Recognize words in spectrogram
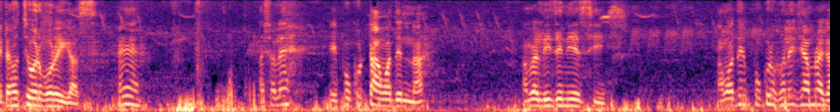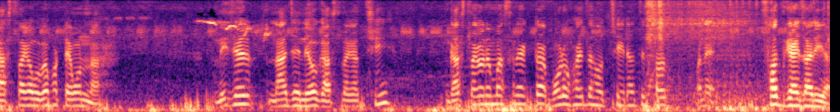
এটা হচ্ছে ওর বড়ই গাছ হ্যাঁ? আসলে এই পুকুরটা আমাদের না, আমরা লিজে নিয়েছি। আমাদের পুকুর হলে যে আমরা গাছ লাগাবো, ব্যাপারটা এমন না। নিজের না জেনেও গাছ লাগাচ্ছি। গাছ লাগানোর মাঝখানে একটা বড় ফায়দা হচ্ছে এটা হচ্ছে সৎ মানে সৎ গায়ে জারিয়া।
